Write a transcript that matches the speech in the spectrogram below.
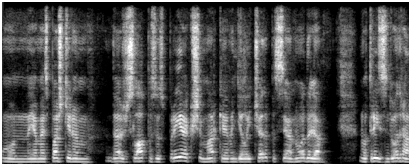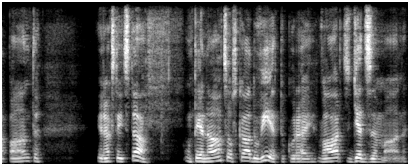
Un, ja mēs pašķiram dažas lapas uz priekšu, Marka evanģēlī 14. nodaļā, no 32. panta, ir rakstīts tā, un tie nāca uz kādu vietu, kurai vārds ģedzamāne.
